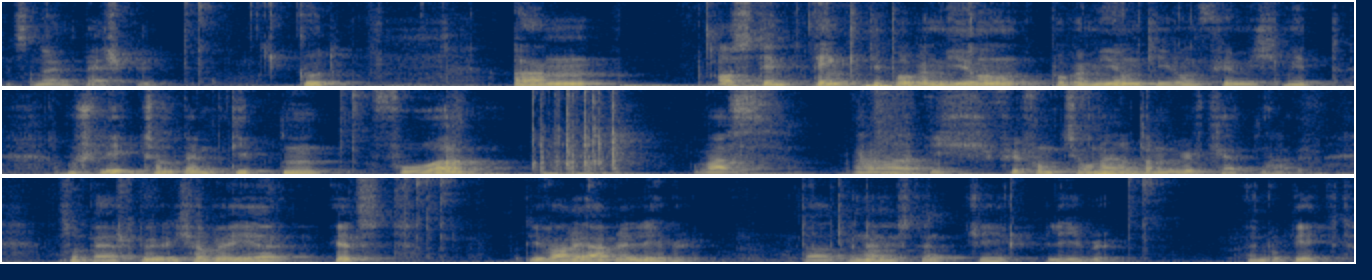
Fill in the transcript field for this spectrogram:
Jetzt nur ein Beispiel. Gut. Ähm, außerdem denkt die Programmierung, Programmierumgebung für mich mit und schlägt schon beim Tippen vor, was äh, ich für Funktionen oder Möglichkeiten habe. Zum Beispiel, ich habe hier jetzt die Variable Label. Da drinnen ist ein J-Label, ein Objekt.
